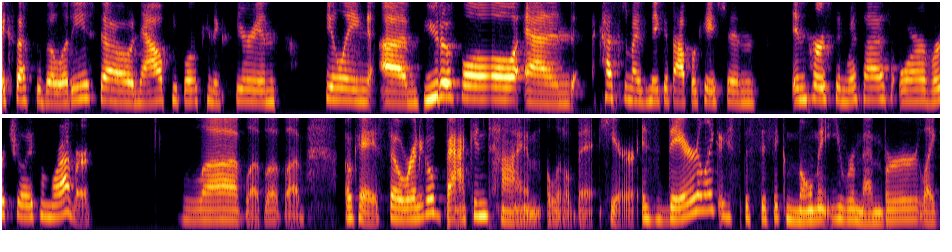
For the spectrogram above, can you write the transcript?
accessibility. So now people can experience feeling um, beautiful and customized makeup applications in person with us or virtually from wherever. Love, love, love, love. Okay, so we're gonna go back in time a little bit here. Is there like a specific moment you remember, like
